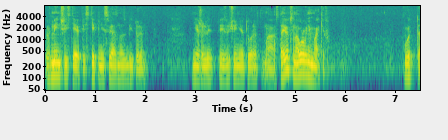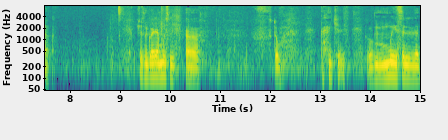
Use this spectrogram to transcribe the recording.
в меньшей степени, степени связано с битулем, нежели изучение Торы, остается на уровне макив. Вот так. Честно говоря, мысль э, в том, мысль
